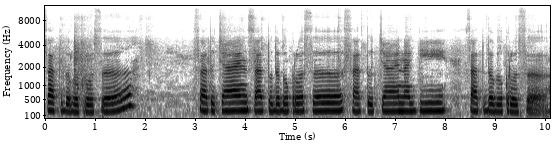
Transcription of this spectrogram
satu double crochet satu chain satu double crochet satu chain lagi satu double crochet.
